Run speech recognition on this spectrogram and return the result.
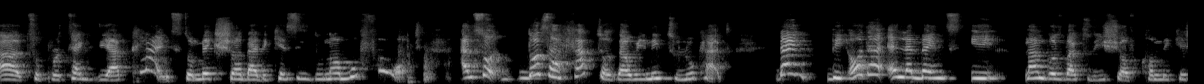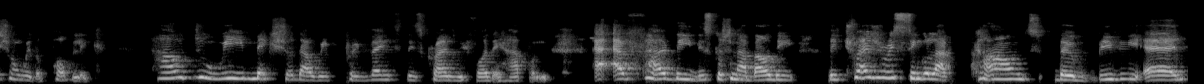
uh, to protect their clients, to make sure that the cases do not move forward. And so those are factors that we need to look at. Then the other element now goes back to the issue of communication with the public. How do we make sure that we prevent these crimes before they happen? I've had the discussion about the, the Treasury single account, the BVN,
